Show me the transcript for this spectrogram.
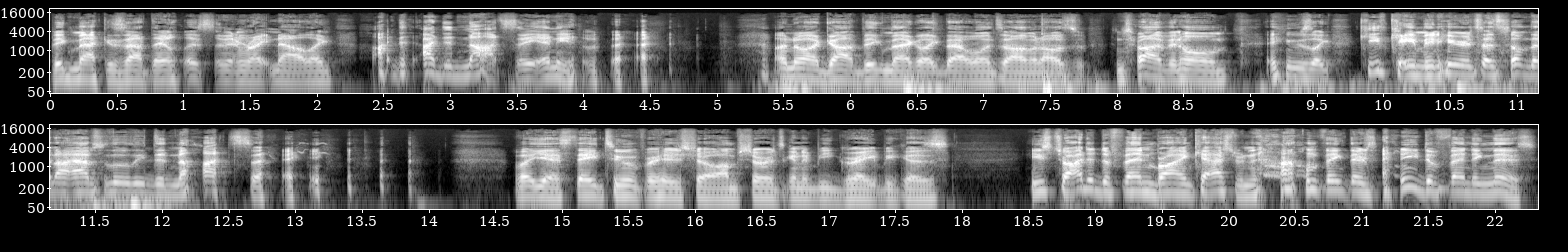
Big Mac is out there listening right now. Like, I did, I did not say any of that. I know I got Big Mac like that one time when I was driving home, and he was like, Keith came in here and said something I absolutely did not say. But yeah, stay tuned for his show. I'm sure it's going to be great because he's tried to defend Brian Cashman, and I don't think there's any defending this.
